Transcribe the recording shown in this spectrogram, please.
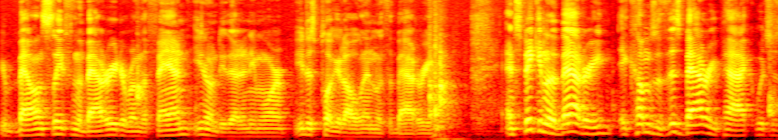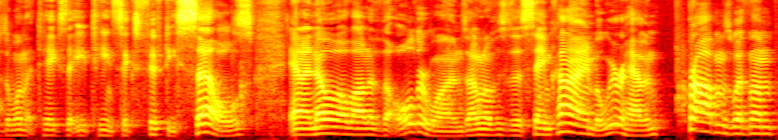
your balance lead from the battery to run the fan. You don't do that anymore. You just plug it all in with the battery. And speaking of the battery, it comes with this battery pack, which is the one that takes the 18650 cells. And I know a lot of the older ones, I don't know if this is the same kind, but we were having problems with them.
